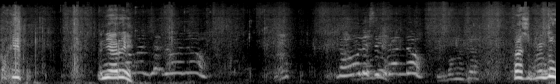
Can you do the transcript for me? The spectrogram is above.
Bakit? Ano nangyari? Nahuli si Brando! Ha, sa pinto.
